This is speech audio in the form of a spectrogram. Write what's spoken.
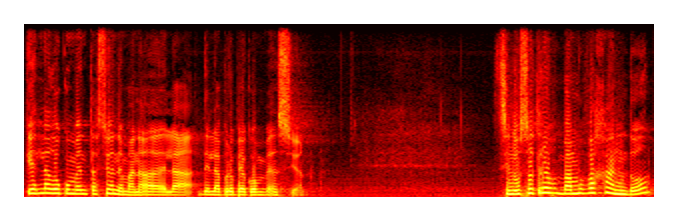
que es la documentación emanada de la, de la propia convención. Si nosotros vamos bajando,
